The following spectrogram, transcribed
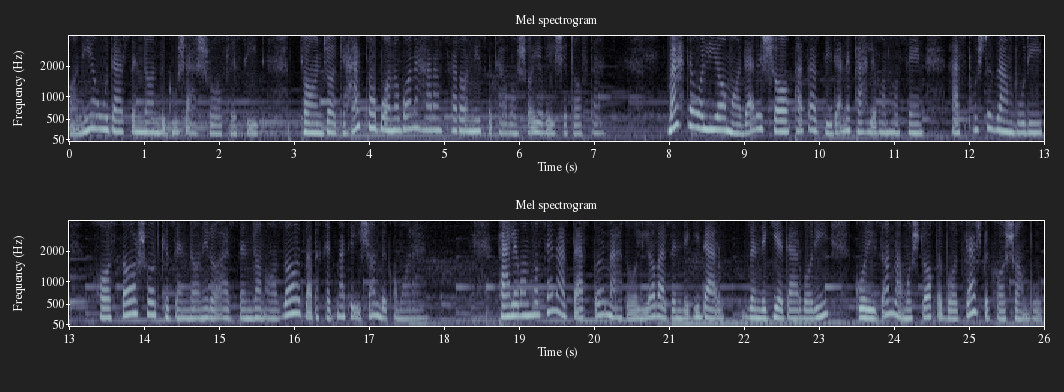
خانی او در زندان به گوش اشراف رسید تا آنجا که حتی بانوان حرم سران نیز به توانشای وی شتافتند مهد اولیا مادر شاه پس از دیدن پهلوان حسین از پشت زنبوری خواستار شد که زندانی را از زندان آزاد و به خدمت ایشان بگمارند پهلوان حسین از دستگاه مهدولیا و زندگی, در زندگی درباری گریزان و مشتاق به بازگشت به کاشان بود.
